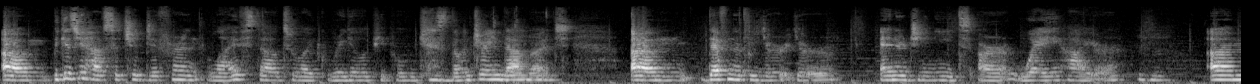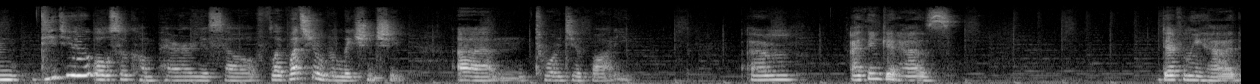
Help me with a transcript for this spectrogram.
um, because you have such a different lifestyle to like regular people who just don't train that much, um, definitely your your energy needs are way higher. Mm-hmm. Um, did you also compare yourself? Like, what's your relationship um, towards your body? Um, I think it has definitely had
